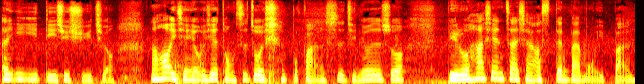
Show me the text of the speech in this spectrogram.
N E E D 去需求。然后以前有一些同事做一些不法的事情，就是说，比如他现在想要 stand by 某一班，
